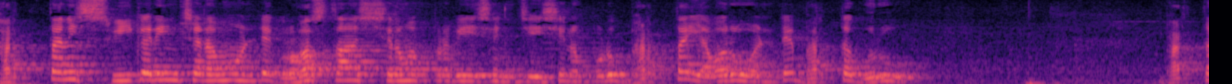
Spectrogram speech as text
భర్తని స్వీకరించడము అంటే గృహస్థాశ్రమ ప్రవేశం చేసినప్పుడు భర్త ఎవరు అంటే భర్త గురువు భర్త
